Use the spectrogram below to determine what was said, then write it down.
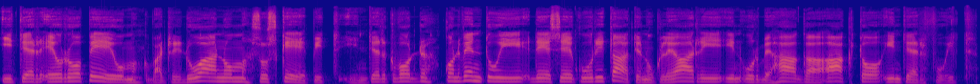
iter europeum quadriduanum suscepit inter quod conventui de securitate nucleari in urbe Haga acto interfuit.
